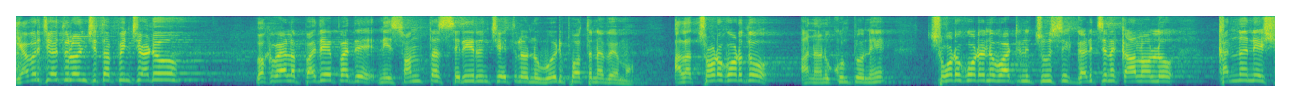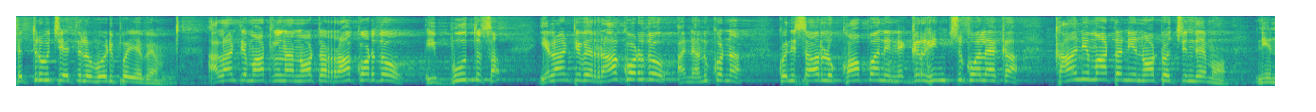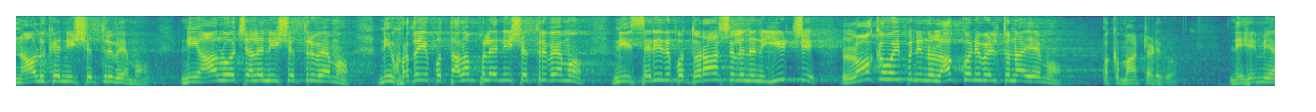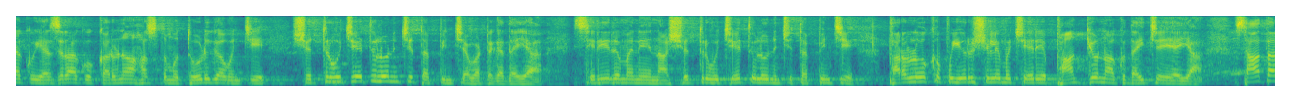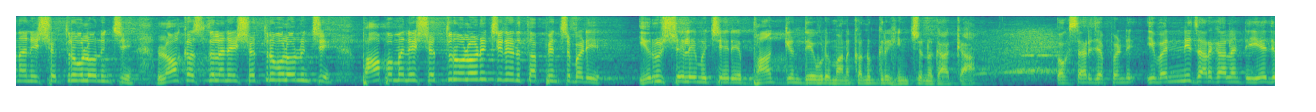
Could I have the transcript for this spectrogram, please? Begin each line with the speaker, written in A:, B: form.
A: ఎవరి చేతిలో నుంచి తప్పించాడు? ఒకవేళ పదే పదే నీ సొంత శరీరం చేతిలో నువ్వు ఓడిపోతున్నావేమో అలా చూడకూడదు అని అనుకుంటూనే చూడకూడని వాటిని చూసి గడిచిన కాలంలో కన్ననే శత్రువు చేతిలో ఓడిపోయేవేం అలాంటి మాటలు నా నోట రాకూడదు. ఈ బూత్ స- ఇలాంటివి రాకూడదు అని అనుకున్న కొన్నిసార్లు కోపాన్ని నిగ్రహించుకోలేక కాని మాట నీ నోట వచ్చిందేమో నీ నాలుకే నీ శత్రువేమో నీ ఆలోచనలే నీ శత్రువేమో నీ హృదయపు తలంపులే నీ శత్రువేమో నీ శరీరపు దురాశలు నిన్ను ఈడ్చి లోకవైపు నిన్ను లాక్కొని వెళ్తున్నాయేమో. ఒక మాట అడుగు. నెహిమియాకు ఎజ్రాకు కరుణాహస్తము తోడుగా ఉంచి శత్రువు చేతిలో నుంచి తప్పించేవట గదయ్యా శరీరమనే నా శత్రువు చేతిలో నుంచి తప్పించి పరలోకపు ఎరుషులేము చేరే భాగ్యం నాకు దయచేయ్యా సాతాననే శత్రువులో నుంచి లోకస్తులనే శత్రువులో నుంచి పాపమనే శత్రువులో నుంచి నేను తప్పించబడి ఎరుషలేము చేరే భాగ్యం దేవుడు మనకు అనుగ్రహించును గాక. ఒకసారి చెప్పండి ఇవన్నీ జరగాలంటే ఏది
